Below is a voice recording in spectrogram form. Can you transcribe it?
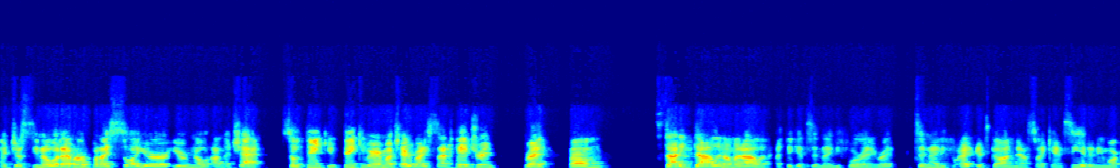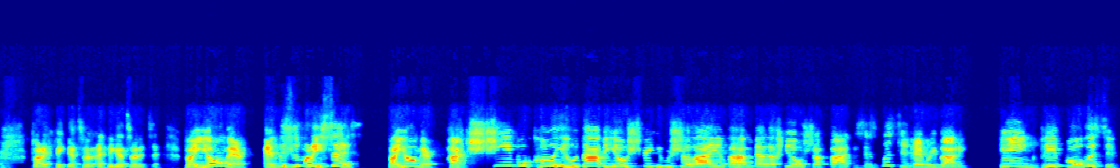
I just, you know, whatever. But I saw your your note on the chat. So thank you. Thank you very much, everybody. Sanhedrin, right? Um, Tzadi Dalet Amud Aleph. I think it's in 94a, right? It's in 94. It's gone now, so I can't see it anymore. But I think that's what I think that's what it said. Vayomer, and listen what he says. Vayomer, Hakshivu Kol Yehuda v'Yoshvei Yerushalayim v'Hamelech Yoshafat. He says, listen, everybody, king, people, listen.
